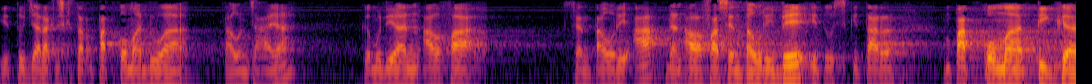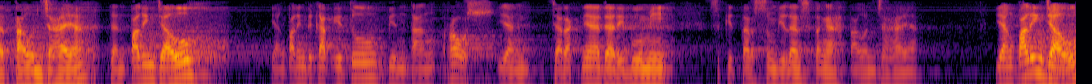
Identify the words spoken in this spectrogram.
itu jaraknya sekitar 4,2 tahun cahaya. Kemudian Alpha Centauri A dan Alpha Centauri B itu sekitar 4,3 tahun cahaya dan paling jauh yang paling dekat itu bintang Ross yang jaraknya dari bumi sekitar 9,5 tahun cahaya. Yang paling jauh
